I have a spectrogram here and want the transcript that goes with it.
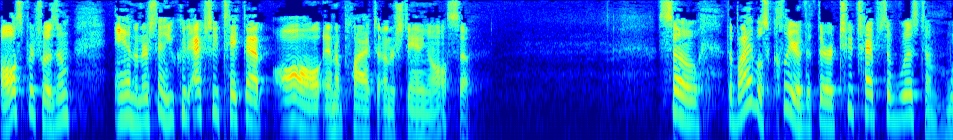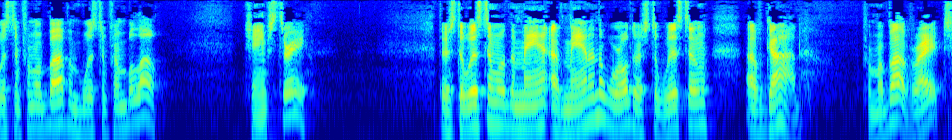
all spiritual wisdom, and understanding. You could actually take that all and apply it to understanding also. So the Bible's clear that there are two types of wisdom wisdom from above and wisdom from below. James 3. There's the wisdom of the man of man in the world. There's the wisdom of God from above, right?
